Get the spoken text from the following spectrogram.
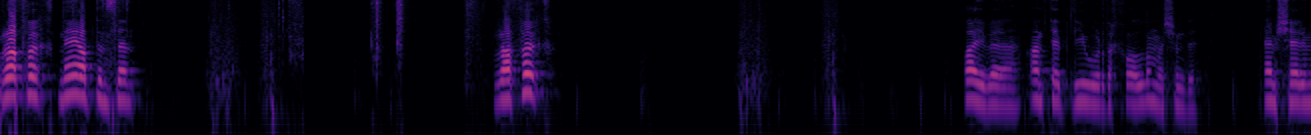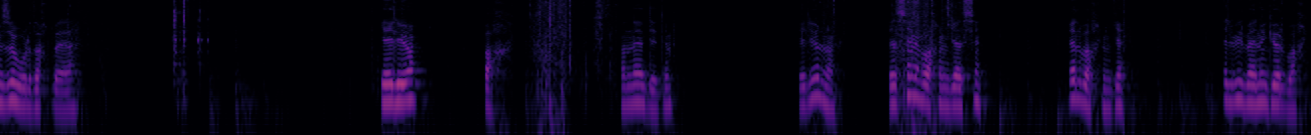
Rafık ne yaptın sen? Rafık. Vay be Antepli'yi vurduk oldu mu şimdi? Hemşerimizi vurduk be. Geliyor. Bak. Ha, ne dedim? Geliyor lan. Gelsene bakayım gelsin. Gel bakayım gel. Gel bir beni gör bakayım.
